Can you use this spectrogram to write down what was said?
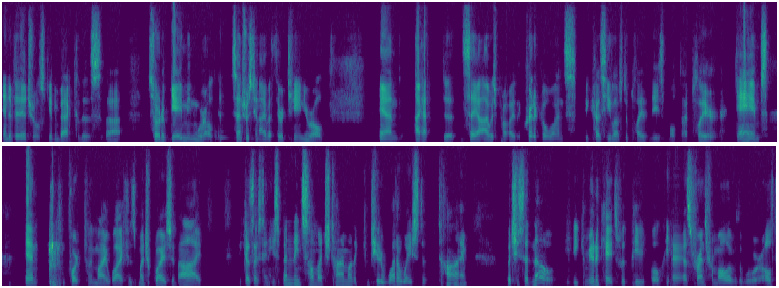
individuals. Getting back to this uh, sort of gaming world, it's interesting. I have a 13 year old, and I have to say I was probably the critical ones because he loves to play these multiplayer games. And fortunately, my wife is much wiser than I because I said he's spending so much time on the computer. What a waste of time. But she said, no, he communicates with people. He has friends from all over the world.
